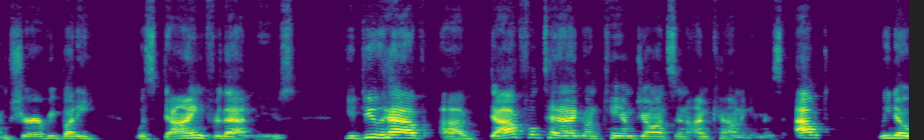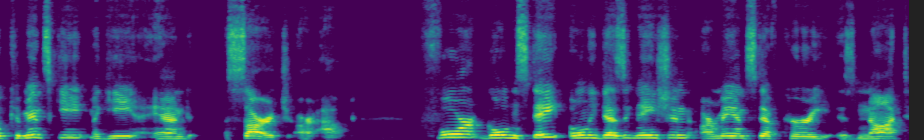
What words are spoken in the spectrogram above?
I'm sure everybody was dying for that news. You do have a doubtful tag on Cam Johnson. I'm counting him as out. We know Kaminsky, McGee, and Saric are out. For Golden State, only designation, our man Steph Curry is not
